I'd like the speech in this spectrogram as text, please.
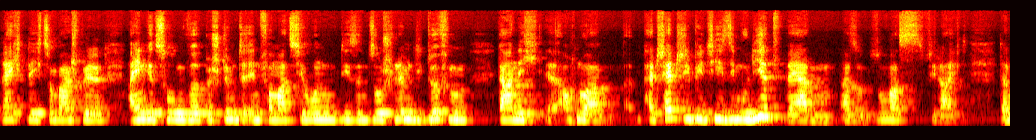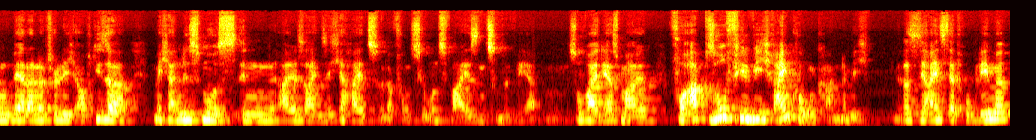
rechtlich zum Beispiel eingezogen wird, bestimmte Informationen, die sind so schlimm, die dürfen gar nicht äh, auch nur per ChatGPT simuliert werden, also sowas vielleicht, dann wäre da natürlich auch dieser Mechanismus in all seinen Sicherheits- oder Funktionsweisen zu bewerten. Soweit erstmal vorab so viel, wie ich reingucken kann. Nämlich, das ist ja eins der Probleme.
